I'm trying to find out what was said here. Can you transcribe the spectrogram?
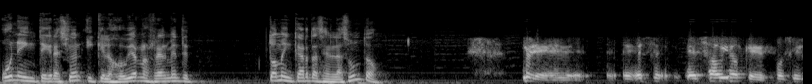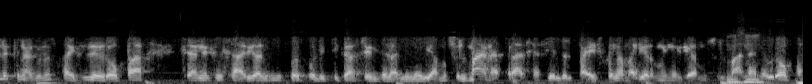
una integración y que los gobiernos realmente tomen cartas en el asunto? Mire, es, es obvio que es posible que en algunos países de Europa sea necesario algún tipo de políticas frente a la minoría musulmana, Francia siendo el país con la mayor minoría musulmana en Europa.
